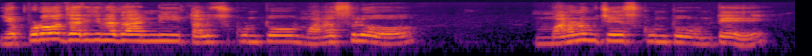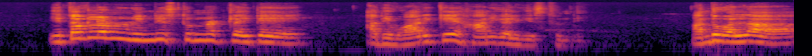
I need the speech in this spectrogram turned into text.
ఎప్పుడో జరిగిన దాన్ని తలుచుకుంటూ మనసులో మననం చేసుకుంటూ ఉంటే ఇతరులను నిందిస్తున్నట్లయితే అది వారికే హాని కలిగిస్తుంది. అందువల్ల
